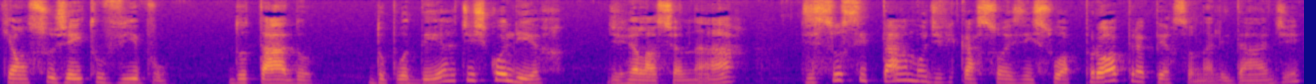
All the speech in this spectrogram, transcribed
que é um sujeito vivo, dotado do poder de escolher, de relacionar, de suscitar modificações em sua própria personalidade,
